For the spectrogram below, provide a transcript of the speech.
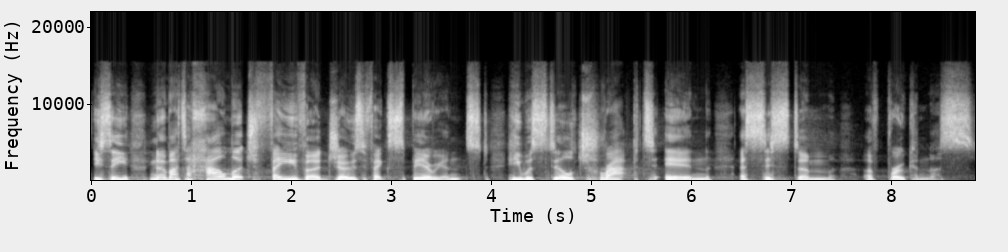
You see, no matter how much favor Joseph experienced, he was still trapped in a system of brokenness.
